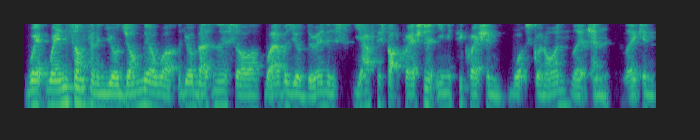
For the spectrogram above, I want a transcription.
when, when something in your journey or what, your business or whatever you're doing is you have to start questioning it. You need to question what's going on, like and like and,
